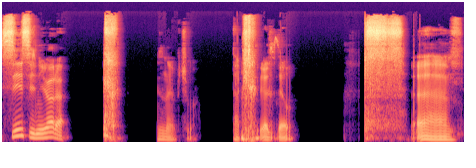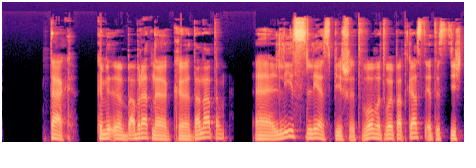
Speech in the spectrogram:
си, сеньора. Не знаю почему. Так я сделал. Э, Так, э, обратно к донатам. Э, Лис Лес пишет. Вова, твой подкаст — это стич-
